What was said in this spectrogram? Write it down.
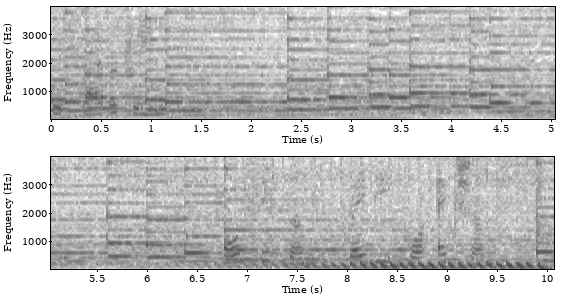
with Cybertrain. All systems ready for action.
